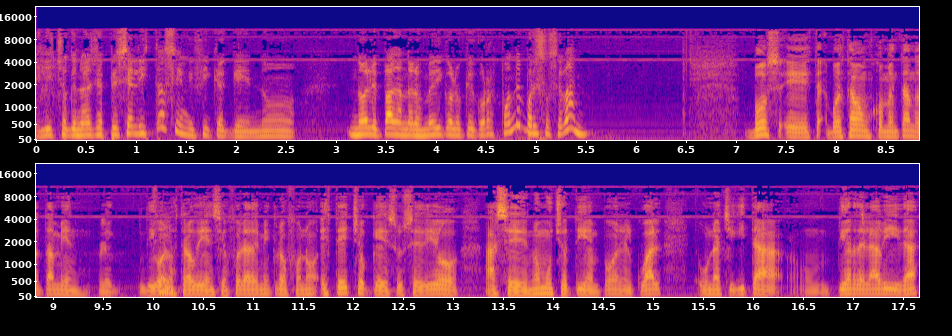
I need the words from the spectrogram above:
El hecho de que no haya especialistas significa que no, no le pagan a los médicos lo que corresponde, por eso se van. Vos, eh, está- vos estábamos comentando también, le digo a nuestra audiencia fuera de micrófono, este hecho que sucedió hace no mucho tiempo, en el cual una chiquita um, pierde la vida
